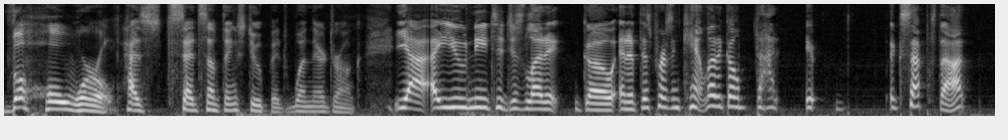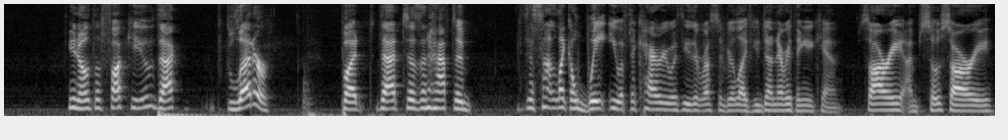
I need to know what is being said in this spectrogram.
The whole world. has said something stupid when they're drunk. Yeah, uh, you need to just let it go. And if this person can't let it go, that it, accept that. You know, the fuck you, that letter. But that doesn't have to. It's not like a weight you have to carry with you the rest of your life. You've done everything you can. Sorry, I'm so sorry.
